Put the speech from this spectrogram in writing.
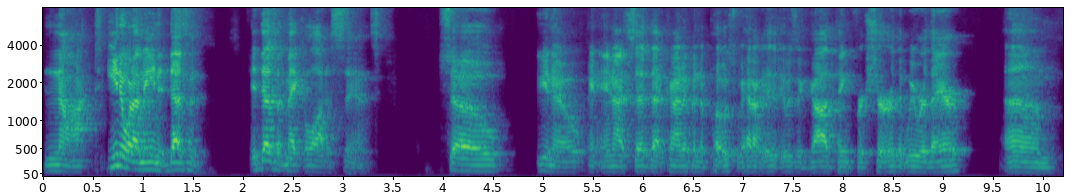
not you know what i mean it doesn't it doesn't make a lot of sense so you know and, and i said that kind of in the post we had it was a god thing for sure that we were there um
